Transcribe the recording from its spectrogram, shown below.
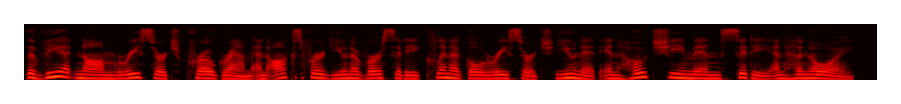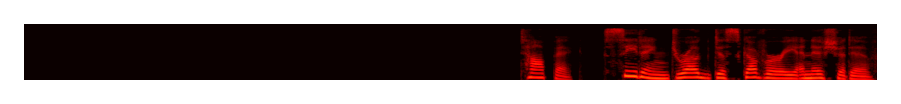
The Vietnam Research Program and Oxford University Clinical Research Unit in Ho Chi Minh City and Hanoi. Seeding Drug Discovery Initiative.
